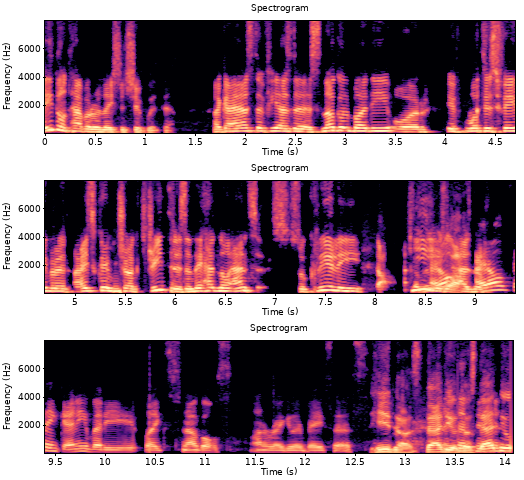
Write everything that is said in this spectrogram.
they don't have a relationship with him. Like I asked if he has a snuggle buddy or if what his favorite ice cream truck treat is, and they had no answers. So clearly, he I don't, has I don't think anybody like snuggles on a regular basis. He does. Dadio does. Dadio,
